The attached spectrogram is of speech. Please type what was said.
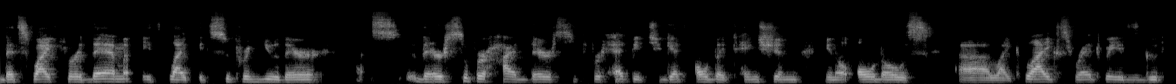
That's why for them it's like it's super new. They're they're super hyped. They're super happy to get all the attention. You know, all those uh, like likes, retweets, good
